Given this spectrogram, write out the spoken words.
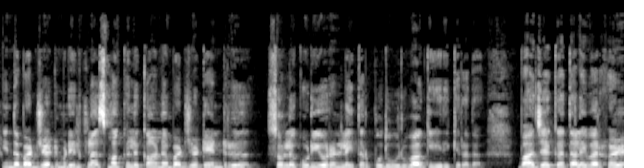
இந்த பட்ஜெட் மிடில் கிளாஸ் மக்களுக்கான பட்ஜெட் என்று சொல்லக்கூடிய ஒரு நிலை தற்போது உருவாகி இருக்கிறது. பாஜக தலைவர்கள்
